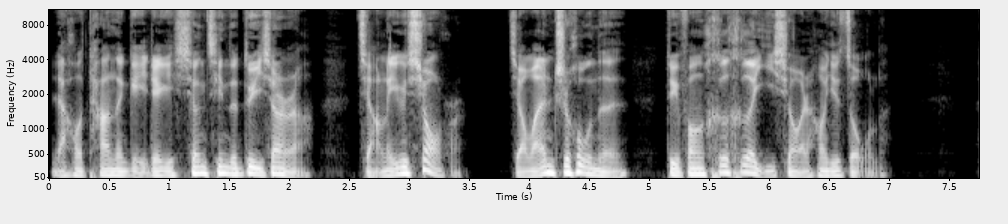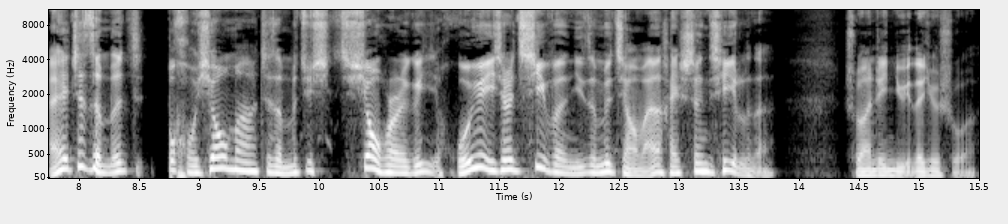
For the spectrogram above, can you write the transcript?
然后他呢给这个相亲的对象啊讲了一个笑话，讲完之后呢，对方呵呵一笑，然后就走了。哎，这怎么不好笑吗？这怎么就笑话给活跃一下气氛？你怎么讲完还生气了呢？说完，这女的就说：“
